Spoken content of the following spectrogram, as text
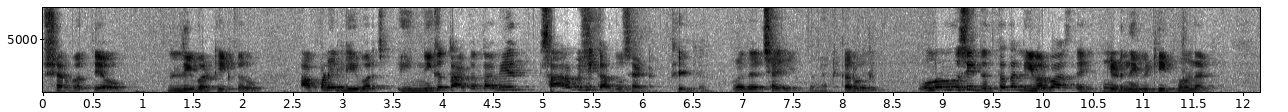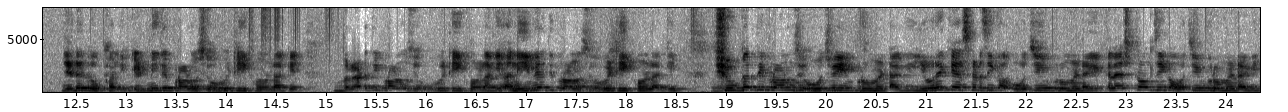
ਸ਼ਰਬਤ ਤੇ ਆਓ ਲੀਵਰ ਠੀਕ ਕਰੋ। ਆਪਣੇ ਲੀਵਰ 'ਚ ਇੰਨੀ ਕੁ ਤਾਕਤ ਆ ਵੀ ਇਹ ਸਾਰਾ ਕੁਝ ਹੀ ਕਰ ਦੋ ਸੈੱਟ ਠੀਕ ਹੈ। ਉਹ ਕਹਿੰਦੇ ਅੱਛਾ ਜੀ ਮੈਂ ਕਰੋ ਜੀ। ਉਹਨਾਂ ਨੂੰ ਅਸੀਂ ਦਿੱਤਾ ਤਾਂ ਲੀਵਰ ਵਾਸਤੇ ਕਿਡਨੀ ਵੀ ਠੀਕ ਹੋਣ ਲੱਗ ਜਿਹੜੇ ਲੋਕਾਂ ਦੀ ਕਿਡਨੀ ਦੇ ਪ੍ਰੋਬਲਮ ਸੀ ਉਹ ਵੀ ਠੀਕ ਹੋਣ ਲੱਗੇ ਬਲੱਡ ਦੀ ਪ੍ਰੋਬਲਮ ਸੀ ਉਹ ਵੀ ਠੀਕ ਹੋਣ ਲੱਗੀ ਅਨੀਮੀਆ ਦੀ ਪ੍ਰੋਬਲਮ ਸੀ ਉਹ ਵੀ ਠੀਕ ਹੋਣ ਲੱਗੀ ਸ਼ੂਗਰ ਦੀ ਪ੍ਰੋਬਲਮ ਸੀ ਉਹ 'ਚ ਵੀ ਇੰਪਰੂਵਮੈਂਟ ਆ ਗਈ। ਯੂਰਿਕ ਐਸਿਡ ਸੀਗਾ ਉਹ 'ਚ ਇੰਪਰੂਵਮੈਂਟ ਆ ਗਈ। ਕੋਲੇਸਟ੍ਰੋਲ ਸੀਗਾ ਉਹ 'ਚ ਇੰਪਰੂਵਮੈਂਟ ਆ ਗਈ।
